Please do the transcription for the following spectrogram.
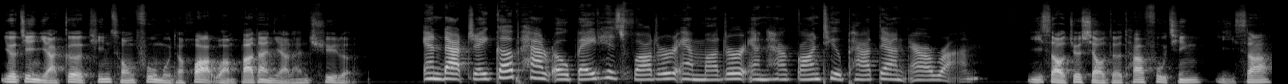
又见雅各听从父母的话，往巴旦亚兰去了。And that Jacob had obeyed his father and mother and had gone to Paddan Aram. 以扫就晓得他父亲以撒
